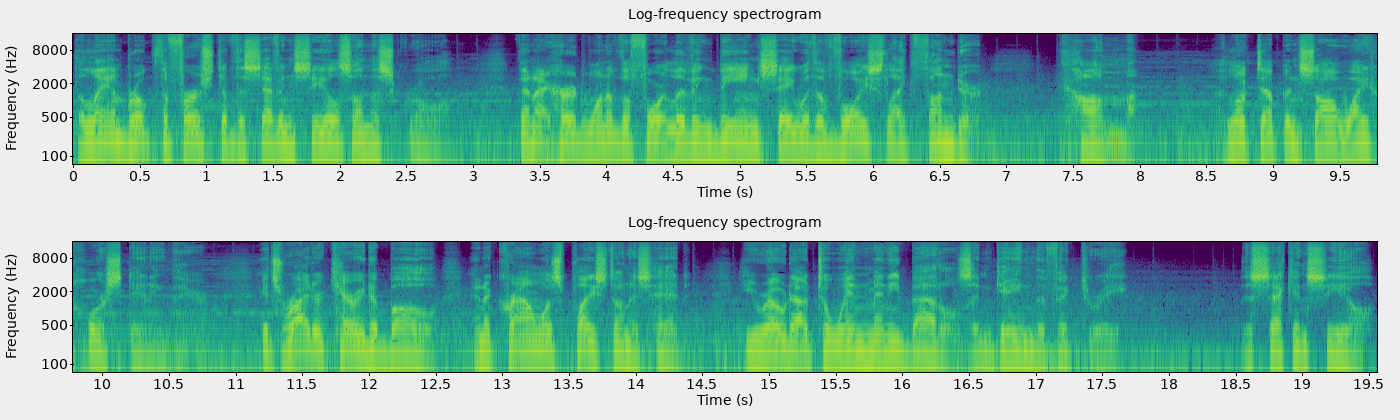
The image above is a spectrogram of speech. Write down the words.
the Lamb broke the first of the seven seals on the scroll. Then I heard one of the four living beings say with a voice like thunder, Come. I looked up and saw a white horse standing there. Its rider carried a bow, and a crown was placed on his head. He rode out to win many battles and gain the victory. The second seal.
